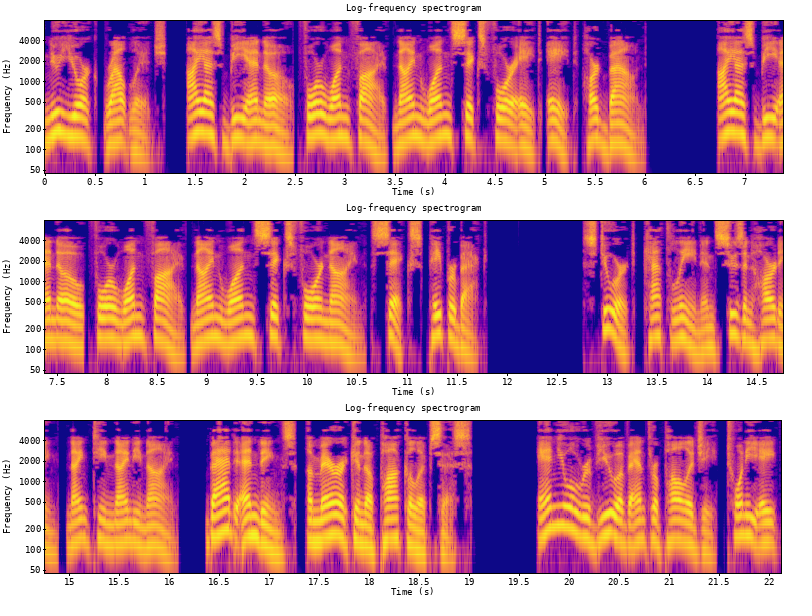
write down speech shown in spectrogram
New York, Routledge. ISBN 0-415-91648-8 hardbound. ISBN 0-415-91649-6 paperback. Stewart, Kathleen and Susan Harding, 1999. Bad Endings, American Apocalypsis. Annual Review of Anthropology, 28,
